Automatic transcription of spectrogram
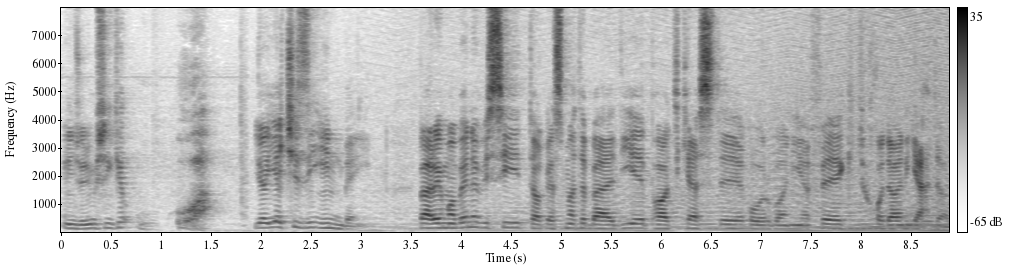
اینجوری میشین که اوه یا یه چیزی این به برای ما بنویسید تا قسمت بعدی پادکست قربانی افکت. خدا نگهدار.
